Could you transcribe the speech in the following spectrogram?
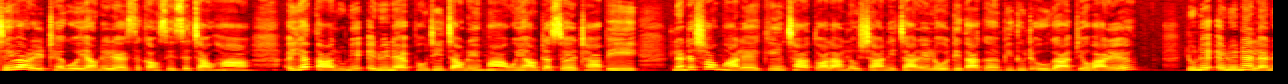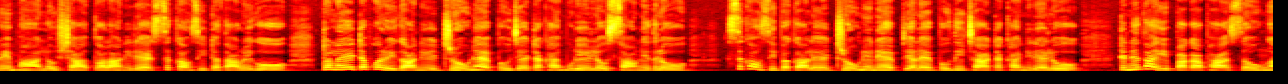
ကျေးရွာတွေထဲကိုရောက်နေတဲ့စစ်ကောင်စီစစ်ကြောင်းဟာအရက်သားလူနေအိမ်တွေနဲ့ဖုန်ကြီးကျောင်းတွေမှာဝင်ရောက်တက်ဆွဲထားပြီးလန်တလျှောက်မှာလည်းကင်းချသွာလာလှုပ်ရှားနေကြတယ်လို့ဒေသခံပြည်သူတအူးကပြောပါတယ် လူနေအိမ်တွေနဲ့လမ်းတွေမှာလှုပ်ရှားသွားလာနေတဲ့စစ်ကောင်စီတပ်သားတွေကိုတော်လှန်ရေးတပ်ဖွဲ့တွေကနေ drone နဲ့ပုံကျဲတက်ခိုက်မှုတွေလှုပ်ဆောင်နေသလိုစစ်ကောင်စီဘက်ကလည်း drone တွေနဲ့ပြန်လည်ပုံတိချတက်ခိုက်နေတယ်လို့တနင်္သာရီပါကဖစုံက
